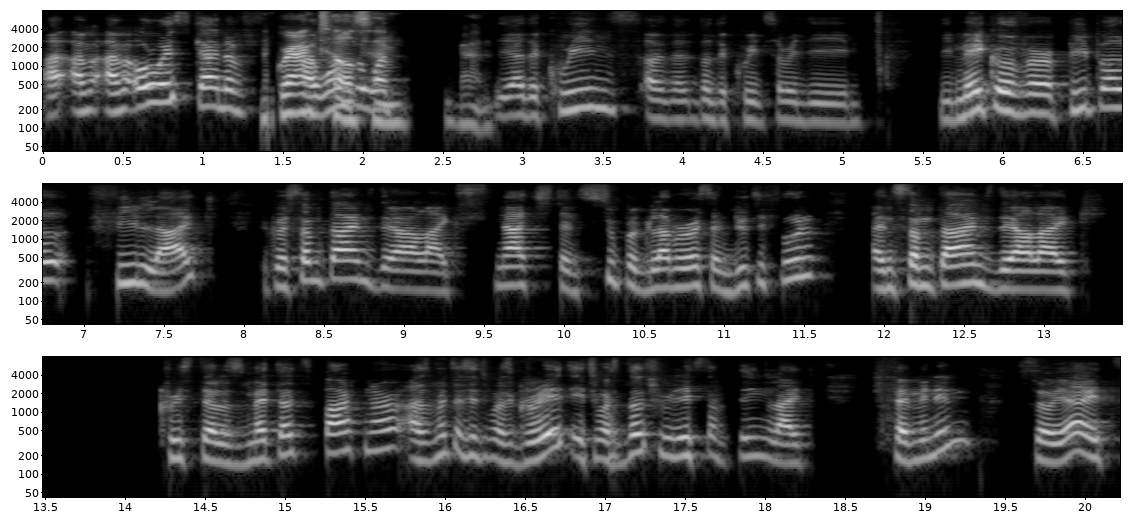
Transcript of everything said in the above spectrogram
I, I'm I'm always kind of. I Greg tells what- him. Go. Yeah, the queens, uh, the, not the queens, sorry, the the makeover people feel like because sometimes they are like snatched and super glamorous and beautiful, and sometimes they are like Crystal's methods partner. As much as it was great, it was not really something like feminine. So yeah, it's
